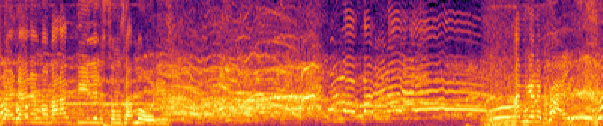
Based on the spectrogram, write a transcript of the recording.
Nainá é uma maravilha, eles são os amores. gonna cry.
